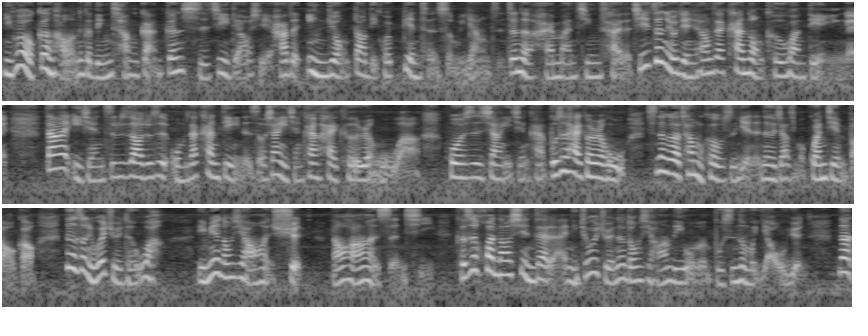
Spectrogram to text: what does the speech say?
你会有更好的那个临场感，跟实际了解它的应用到底会变成什么样子，真的还蛮精彩的。其实真的有点像在看那种科幻电影诶，大家以前知不知道？就是我们在看电影的时候，像以前看《骇客任务》啊，或者是像以前看不是《骇客任务》，是那个汤姆克鲁斯演的那个叫什么《关键报告》。那个时候你会觉得哇，里面的东西好像很炫。然后好像很神奇，可是换到现在来，你就会觉得那东西好像离我们不是那么遥远。那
